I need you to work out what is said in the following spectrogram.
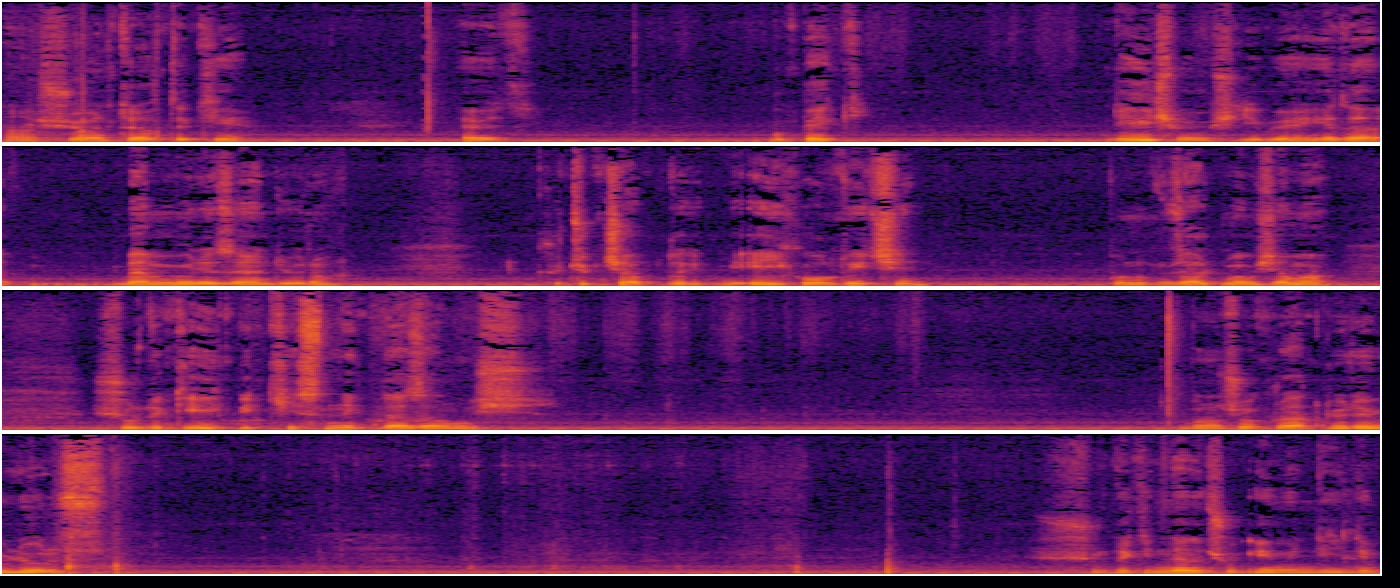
Ha, şu ön taraftaki evet bu pek değişmemiş gibi ya da ben böyle zannediyorum. Küçük çaplı bir eğik olduğu için bunu düzeltmemiş ama şuradaki eğiklik kesinlikle azalmış. Bunu çok rahat görebiliyoruz. Şuradakinden de çok emin değilim.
